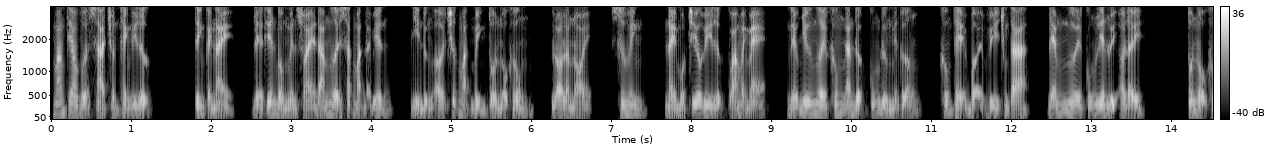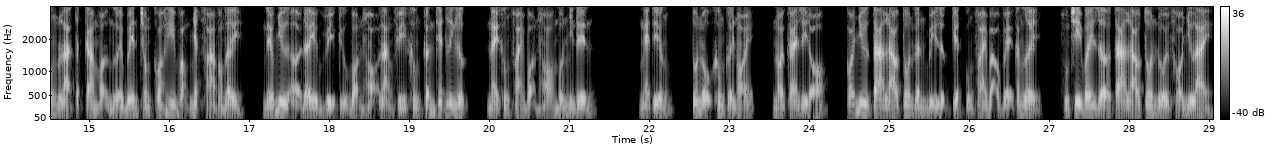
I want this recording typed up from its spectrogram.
mang theo vượt xa chuẩn thánh uy lực. Tình cảnh này, để thiên đồng nguyên xoáy đám người sắc mặt đại biến, nhìn đứng ở trước mặt mình tôn ngộ không, lo lắng nói, sư huynh, này một chiêu uy lực quá mạnh mẽ, nếu như ngươi không ngăn được cũng đừng miễn cưỡng, không thể bởi vì chúng ta, đem ngươi cũng liên lụy ở đây. Tôn nộ không là tất cả mọi người bên trong có hy vọng nhất phá vòng đây nếu như ở đây vì cứu bọn họ lãng phí không cần thiết linh lực, này không phải bọn họ muốn nhìn đến. Nghe tiếng, tôn nộ không cười nói nói cái gì đó, coi như ta lão tôn gân bị lực kiệt cũng phải bảo vệ các ngươi, huống chi bây giờ ta lão tôn đối phó như lai,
